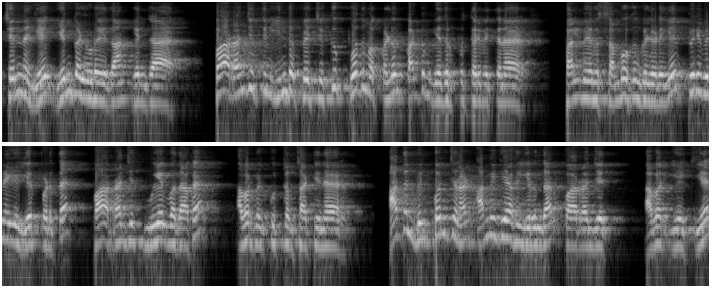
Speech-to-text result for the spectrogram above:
சென்னையே எங்களுடையதான் என்றார். ப. ரஞ்சித்தின் இந்த பேச்சுக்கு பொதுமக்களும் கடும் எதிர்ப்பு தெரிவித்தனர். பல்வேறு சமூகங்களிடையே பிரிவினையை ஏற்படுத்த ப. ரஞ்சித் முயல்வதாக அவர்கள் குற்றம் சாட்டினர். அதன் பின் கொஞ்ச நாள் அமைதியாக இருந்தார் ப. ரஞ்சித். அவர் இயக்கிய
